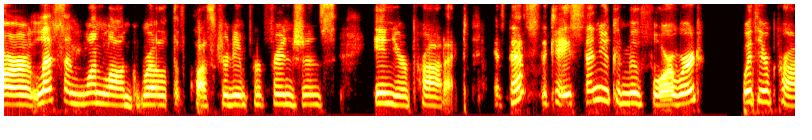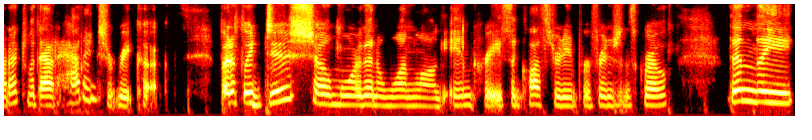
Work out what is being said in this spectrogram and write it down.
or less than one log growth of Clostridium perfringens in your product. If that's the case, then you can move forward with your product without having to recook. But if we do show more than a one log increase in Clostridium perfringens growth, then the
